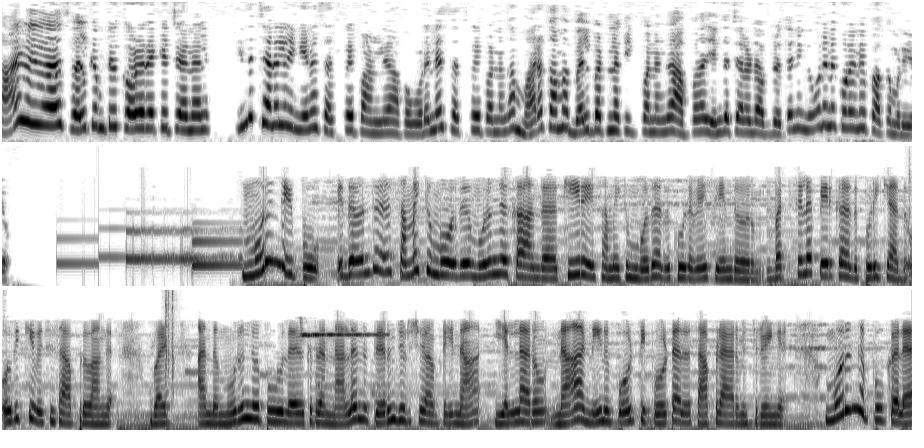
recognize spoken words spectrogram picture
ஹாய் வியூவர்ஸ் வெல்கம் டு கோடரேக்கே சேனல் இந்த சேனல் நீங்க என்ன சப்ஸ்கிரைப் பண்ணலையா அப்ப உடனே சப்ஸ்கிரைப் பண்ணுங்க. மறக்காம பெல் பட்டனை கிளிக் பண்ணுங்க. அப்பதான் எங்க சேனலோட அப்டேட்ஸை நீங்க உடனே பார்க்க முடியும். முருங்கைப்பூ இதை வந்து சமைக்கும் போது முருங்கைக்காய் அந்த கீரையை சமைக்கும் போது அது கூடவே சேர்ந்து வரும். பட் சில பேருக்கு அது பிடிக்காது. ஒதுக்கி வச்சு சாப்பிடுவாங்க. பட் அந்த முருங்கைப்பூவில் இருக்கிற நலன்னு தெரிஞ்சிடுச்சு அப்படின்னா எல்லாரும் நான் நீனு போட்டி போட்டு அதை சாப்பிட ஆரம்பிச்சிருவீங்க. முருங்கைப்பூக்களை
